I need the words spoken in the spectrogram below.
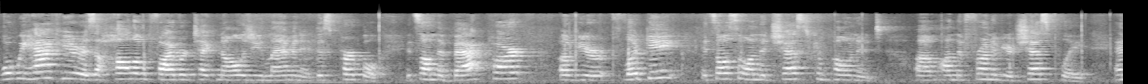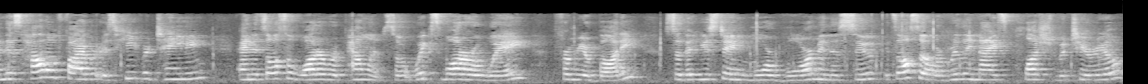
what we have here is a hollow fiber technology laminate, this purple. It's on the back part of your floodgate. It's also on the chest component um, on the front of your chest plate. And this hollow fiber is heat retaining and it's also water repellent. So it wicks water away from your body so that you stay more warm in the suit. It's also a really nice plush material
